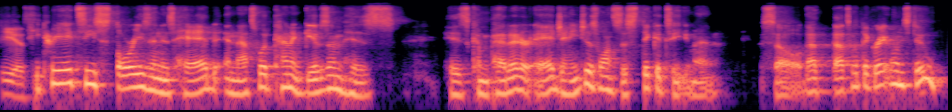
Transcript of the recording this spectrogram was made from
He is. He creates these stories in his head, and that's what kind of gives him his his competitor edge, and he just wants to stick it to you, man. So that that's what the great ones do.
